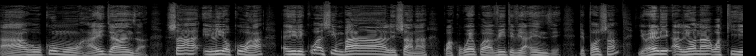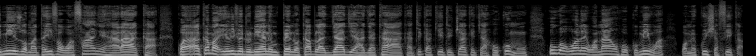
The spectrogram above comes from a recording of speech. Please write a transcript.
uh, hukumu haijaanza saa iliyokuwa ilikuwa si mbali sana kwa kuwekwa viti vya enzi. Ndiposa yoeli aliona wakiimizwa mataifa wafanye haraka. Kwa kama ilivyo duniani mpendwa kabla jaji hajakaa katika kiti chake cha hukumu huko wale wanaohukumiwa wamekwisha fika.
